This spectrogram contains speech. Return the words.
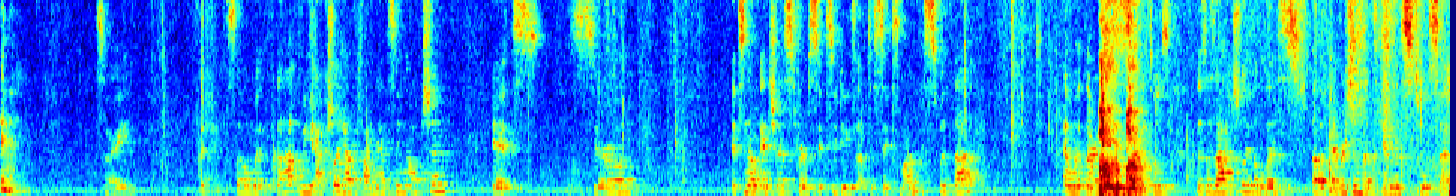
Okay. Sorry. Okay, so with that, we actually have a financing option. It's zero, it's no interest from sixty days up to six months with that. And with our tools, this is actually the list of everything that's in this tool set.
